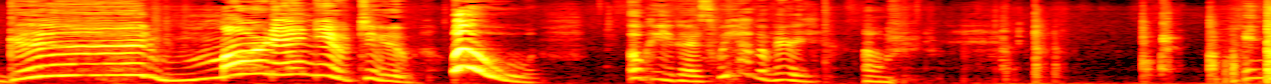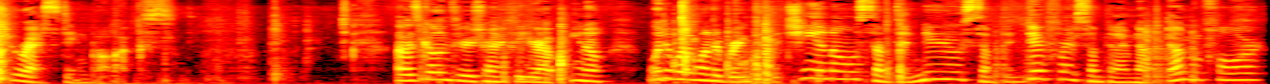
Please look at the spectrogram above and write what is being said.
Good morning, YouTube. Woo! Okay, you guys, we have a very um interesting box. I was going through trying to figure out, you know, what do I want to bring to the channel? Something new, something different, something I've not done before.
